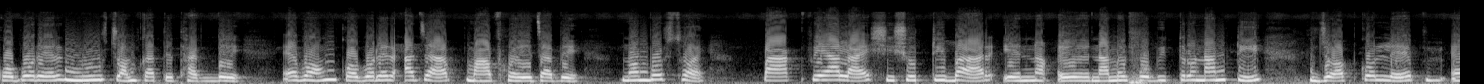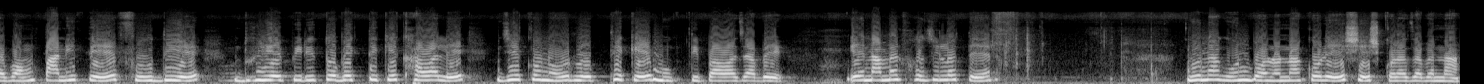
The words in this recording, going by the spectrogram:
কবরের নূর চমকাতে থাকবে এবং কবরের আজাব মাফ হয়ে যাবে। নম্বর ছয়, পাক পেয়ালায় ছেষট্টি বার এর নামের পবিত্র নামটি জপ করলে এবং পানিতে ফু দিয়ে ধুয়ে পীড়িত ব্যক্তিকে খাওয়ালে যে কোনো রোগ থেকে মুক্তি পাওয়া যাবে। এ নামের ফজিলতের গুণাগুণ বর্ণনা করে শেষ করা যাবে না।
